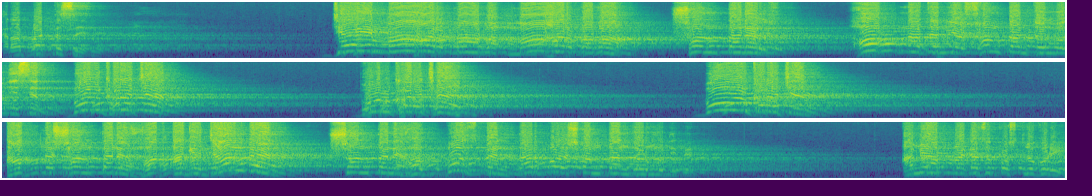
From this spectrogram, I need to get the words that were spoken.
খারাপ লাগতেছে? যেই মা আর মা মা আর বাবা সন্তানের হক না জানিয়ে সন্তান জন্ম দিয়েছেন। ভুল করেছেন। ভুল করেছেন। ভুল করেছেন। আপনি সন্তানের হক আগে জানবেন, সন্তানের হক বুঝবেন, তারপরে সন্তান জন্ম দিবেন। আমি আপনার কাছে প্রশ্ন করি,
